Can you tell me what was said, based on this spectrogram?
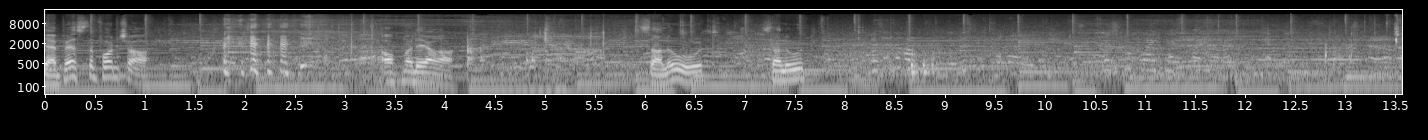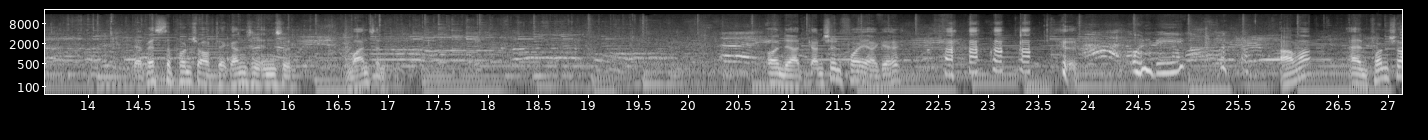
Der beste Poncha auf Madeira. Salut! Salut! Der beste Poncho auf der ganzen Insel. Wahnsinn. Und der hat ganz schön Feuer, gell? Und wie? Aber ein Poncho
